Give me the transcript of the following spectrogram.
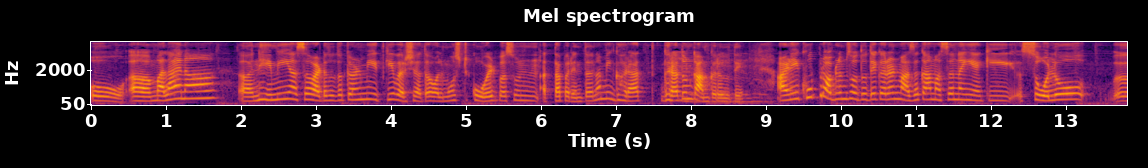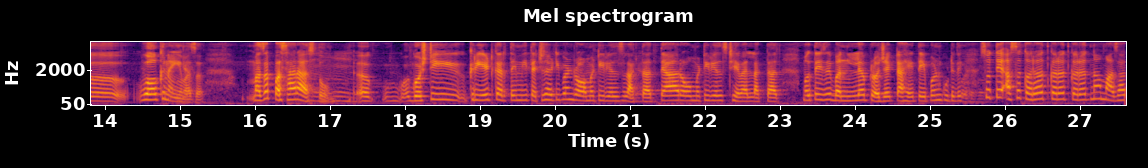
ओ अ, मला आहे ना नेहमी असं वाटत होतं कारण मी इतकी वर्ष आता ऑलमोस्ट कोविडपासून आत्तापर्यंत ना मी घरात घरातून काम करत होते. आणि खूप प्रॉब्लेम्स होत होते कारण माझं काम असं नाही आहे की सोलो वर्क नाही आहे माझं. माझा पसारा असतो. गोष्टी क्रिएट करते मी त्याच्यासाठी पण रॉ मटेरियल्स लागतात. त्या रॉ मटेरियल्स ठेवायला लागतात. मग ते जे बनलेलं प्रोजेक्ट आहे ते पण कुठे ते सो ते असं करत करत करत ना माझा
